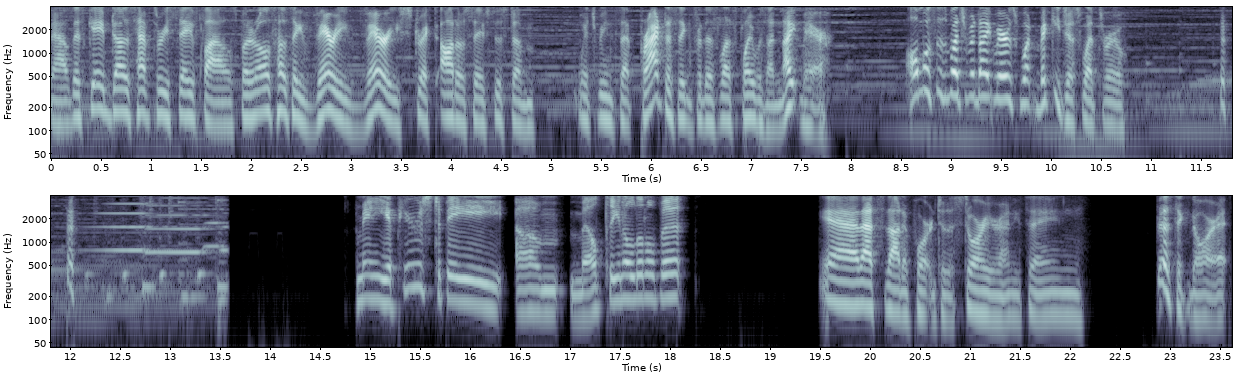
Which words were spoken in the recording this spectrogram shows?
Now, this game does have three save files, but it also has a very, very strict autosave system, which means that practicing for this Let's Play was a nightmare. Almost as much of a nightmare as what Mickey just went through. I mean, he appears to be um, melting a little bit. Yeah, that's not important to the story or anything. Just ignore it.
